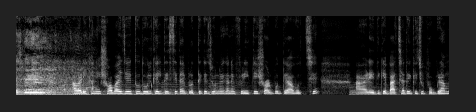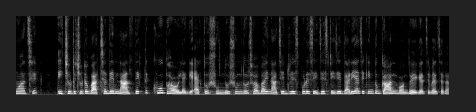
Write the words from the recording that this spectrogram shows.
আজকের এই আবার এখানে সবাই যেহেতু দোল খেলতে এসছে তাই প্রত্যেকের জন্য এখানে ফ্রিতে শরবত দেওয়া হচ্ছে। আর এদিকে বাচ্চাদের কিছু প্রোগ্রামও আছে। এই ছোট ছোট বাচ্চাদের নাচ দেখতে খুব ভালো লাগে। এত সুন্দর সুন্দর সবাই নাচের ড্রেস পরে সেই যে স্টেজে দাঁড়িয়ে আছে, কিন্তু গান বন্ধ হয়ে গেছে বেচারা।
